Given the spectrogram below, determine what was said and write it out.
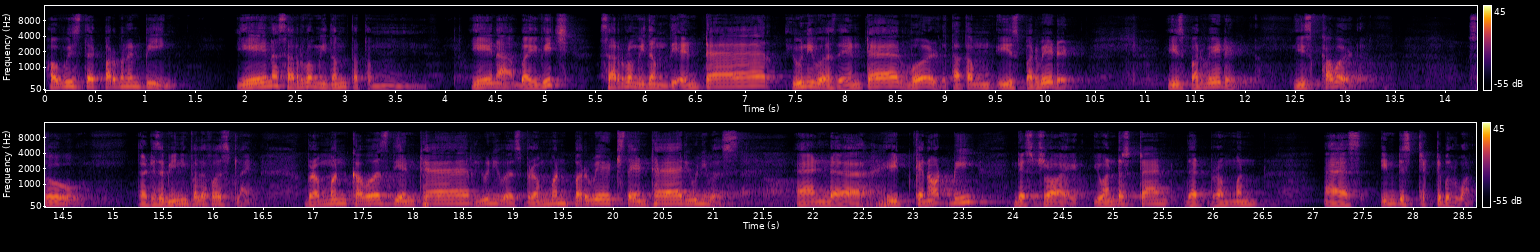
How is that permanent being? Yena sarvamidam tatam. Yena, by which sarvamidam, the entire universe, the entire world, tatam is pervaded. Is pervaded, is covered. So, that is the meaning for the first line. Brahman covers the entire universe. Brahman pervades the entire universe. And uh, it cannot be destroyed. You understand that Brahman as indestructible one,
